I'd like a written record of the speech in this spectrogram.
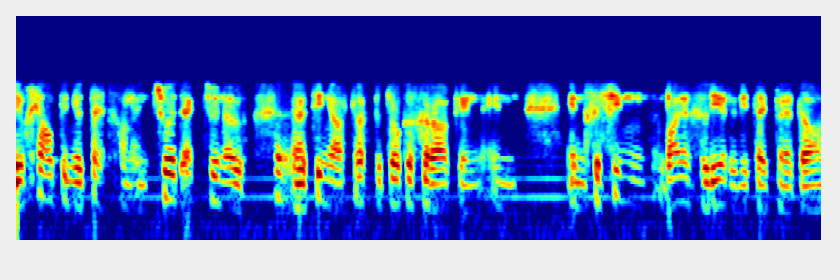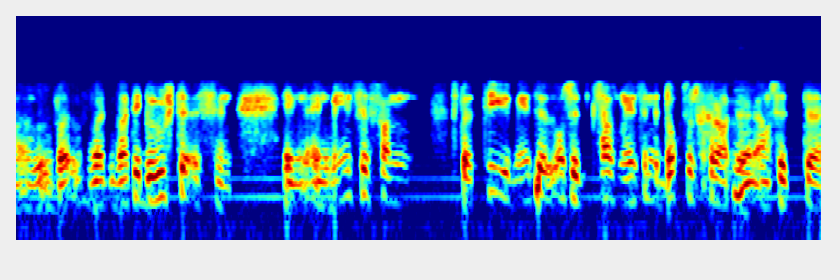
jou geld en jou tyd gaan. En so het ek toe nou uh, 10 jaar terug betrokke geraak en en en gesien baie geleer in die tyd daar wat wat, wat die behoefte is en en en mense van statuur mense ons het selfs mense met doktorsgrade mm. ons het uh,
